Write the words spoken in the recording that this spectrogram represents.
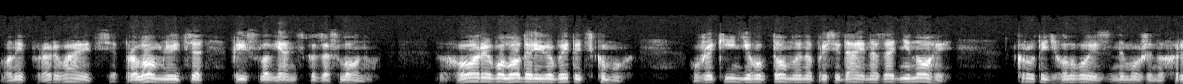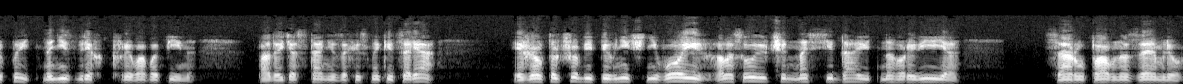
Вони прориваються, проломлюються крізь слов'янську заслону. Горе володарю Витицькому. Уже кінь його втомлено присідає на задні ноги, крутить головою знеможено, хрипить, на ніздрях кривава піна. Падають останні захисники царя, і жовточубі північні вої, галасуючи, насідають на горевія. Цар упав на землю,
